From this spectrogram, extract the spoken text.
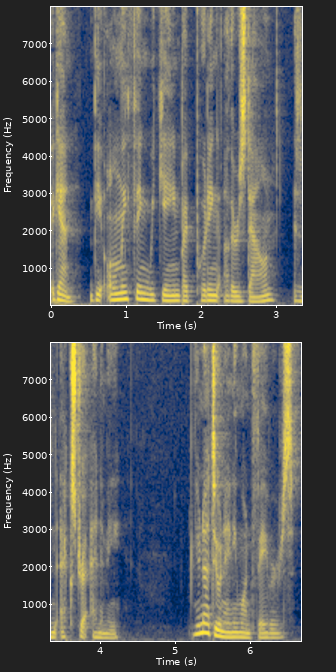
Again, the only thing we gain by putting others down is an extra enemy. you're not doing anyone favors.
